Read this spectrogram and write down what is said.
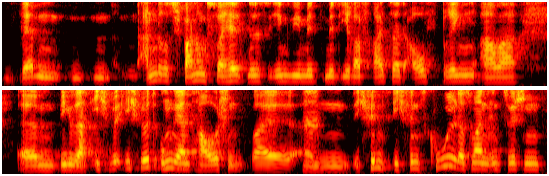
werden anderes Spannungsverhältnis irgendwie mit, mit ihrer Freizeit aufbringen, aber ähm, wie gesagt, ich, ich würde ungern tauschen, weil hm. ähm, ich finde es ich find's cool, dass man inzwischen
